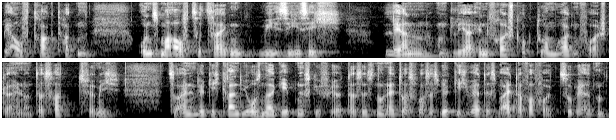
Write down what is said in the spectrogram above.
beauftragt hatten, uns mal aufzuzeigen, wie Sie sich Lern- und Lehrinfrastruktur morgen vorstellen. Und das hat für mich zu einem wirklich grandiosen Ergebnis geführt. Das ist nun etwas, was es wirklich wert ist, weiterverfolgt zu werden.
